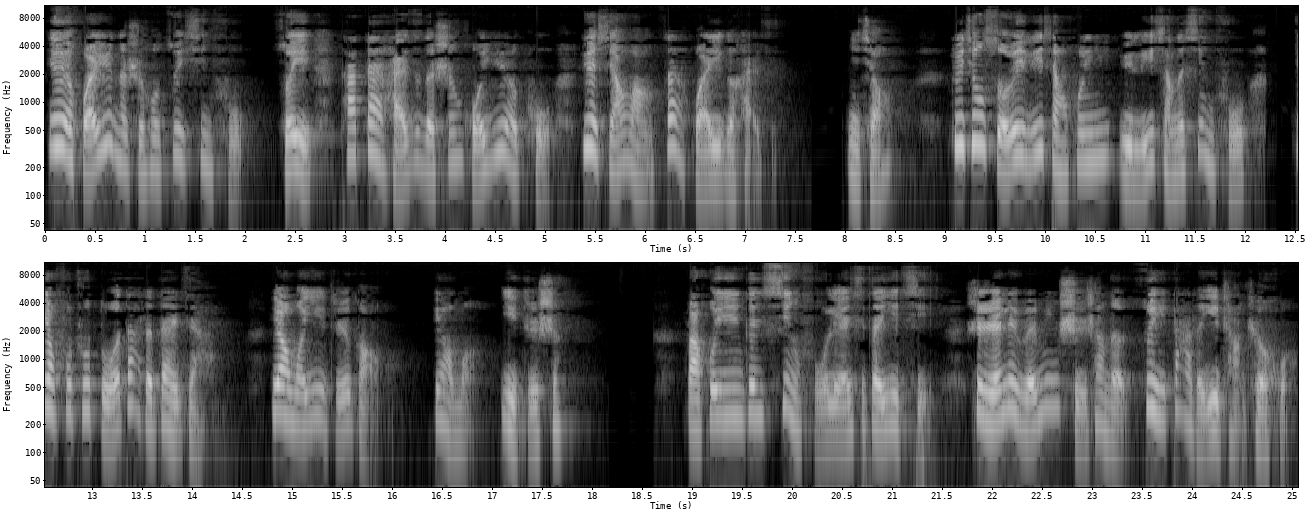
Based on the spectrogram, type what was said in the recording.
因为怀孕的时候最幸福，所以她带孩子的生活越苦，越向往再怀一个孩子。你瞧，追求所谓理想婚姻与理想的幸福，要付出多大的代价？要么一直搞，要么一直生。把婚姻跟幸福联系在一起，是人类文明史上的最大的一场车祸。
